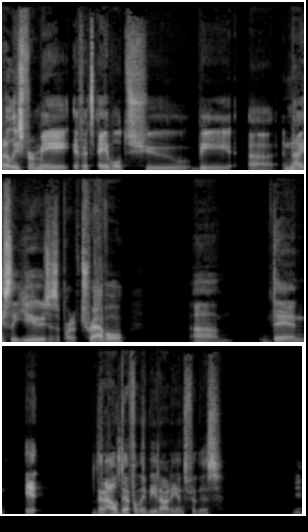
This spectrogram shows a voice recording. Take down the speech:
but at least for me, if it's able to be uh, nicely used as a part of travel, um, then it then I'll definitely be an audience for this. Yeah,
